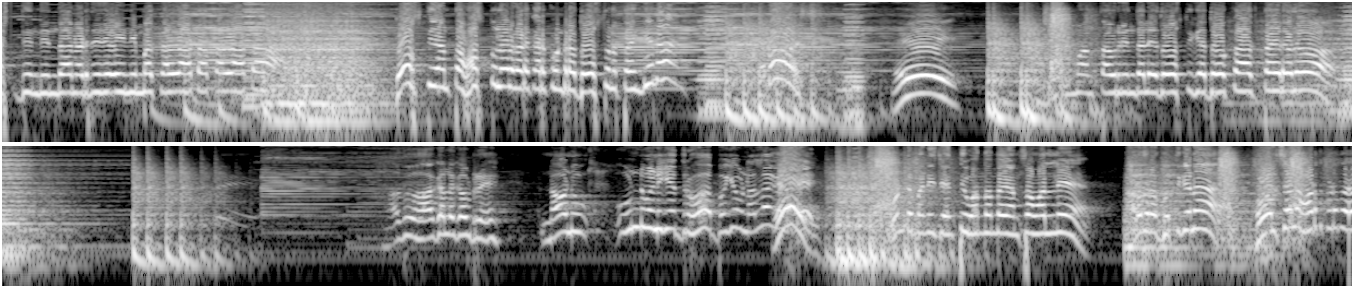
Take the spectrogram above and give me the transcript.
ಎಷ್ಟು ದಿನದಿಂದ ನಡೆದಿದೆ ಈ ನಿಮ್ಮ ಕಳ್ಳಾಟ ಕಳ್ಳಾಟ? ದೋಸ್ತಿ ಅಂತ ಹೊಸ್ತುಲೊಳಗಡೆ ಕರ್ಕೊಂಡ್ರ ದೋಸ್ತನ ತಂಗಿನ ಅಂತವ್ರಿಂದಲೇ ಏ ನಮ್ಮಂತವ್ರಿಂದಲೇ ದೋಸ್ತಿಗೆ ದೋಖ ಆಗ್ತಾ ಇರೋದು. ಅದು ಹಾಗಲ್ಲ ಗೌಡ್ರೆ ನಾನು ಉಂಡು ಮಣಿಗೆ ದ್ರೋಹ ಬಗೆಯವನಲ್ಲ ಏ ಉಂಡ ಮನಿ ಜಂತಿ ಒಂದೊಂದ ಎನ್ಸವಲ್ಲಿ ಹೊಡೆದ್ರ ಗುತ್ತಿಗೆನ ಹೋಲ್ಸೇಲ್ ಹೊಡೆದು ಬಿಡದ.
